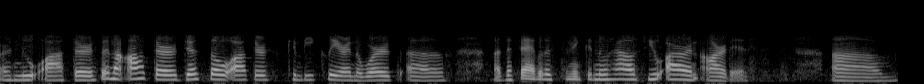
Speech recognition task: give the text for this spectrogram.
or new authors, and an author, just so authors can be clear in the words of uh, the fabulous Tamika Newhouse, you are an artist. Um,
